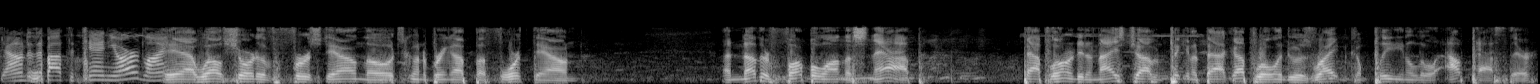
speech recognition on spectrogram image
Down to the- about the 10-yard line. Yeah, well short of a first down, though. It's going to bring up a fourth down. Another fumble on the snap. Paplona did a nice job in picking it back up, rolling to his right, and completing a little out pass there.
